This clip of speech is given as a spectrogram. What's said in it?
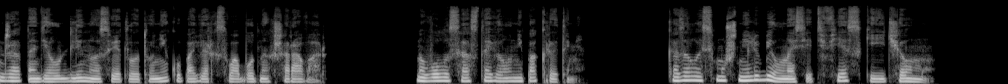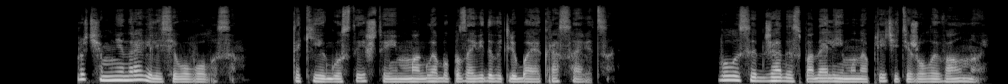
Джад надел длинную светлую тунику поверх свободных шаровар, но волосы оставил непокрытыми. Казалось, муж не любил носить фески и челму. Впрочем, мне нравились его волосы. Такие густые, что им могла бы позавидовать любая красавица. Волосы Джада спадали ему на плечи тяжелой волной,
